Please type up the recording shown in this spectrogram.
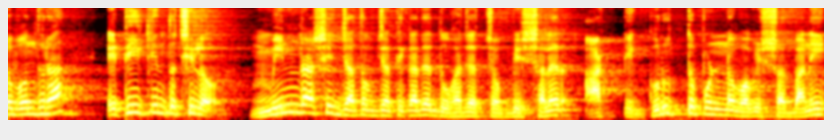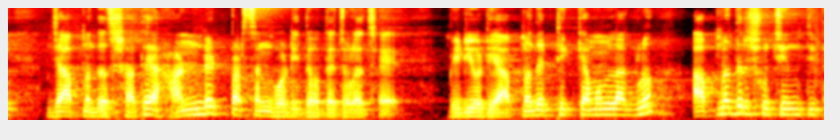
তো বন্ধুরা, এটিই কিন্তু ছিল মিন রাশির জাতক জাতিকাদের দু হাজার চব্বিশ সালের আটটি গুরুত্বপূর্ণ ভবিষ্যৎবাণী যা আপনাদের সাথে হান্ড্রেড পার্সেন্ট ঘটিত হতে চলেছে। ভিডিওটি আপনাদের ঠিক কেমন লাগল? আপনাদের সুচিন্তিত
